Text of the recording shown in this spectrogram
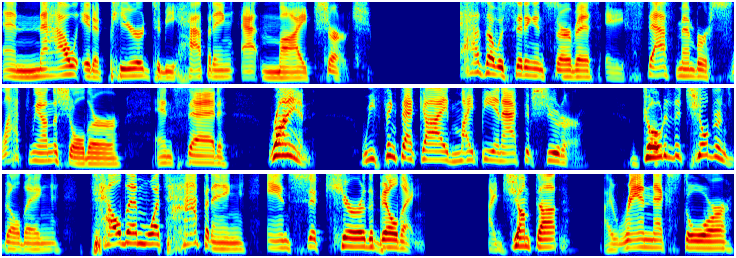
and now it appeared to be happening at my church. As I was sitting in service, a staff member slapped me on the shoulder and said, Ryan, we think that guy might be an active shooter. Go to the children's building, tell them what's happening, and secure the building. I jumped up, I ran next door,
